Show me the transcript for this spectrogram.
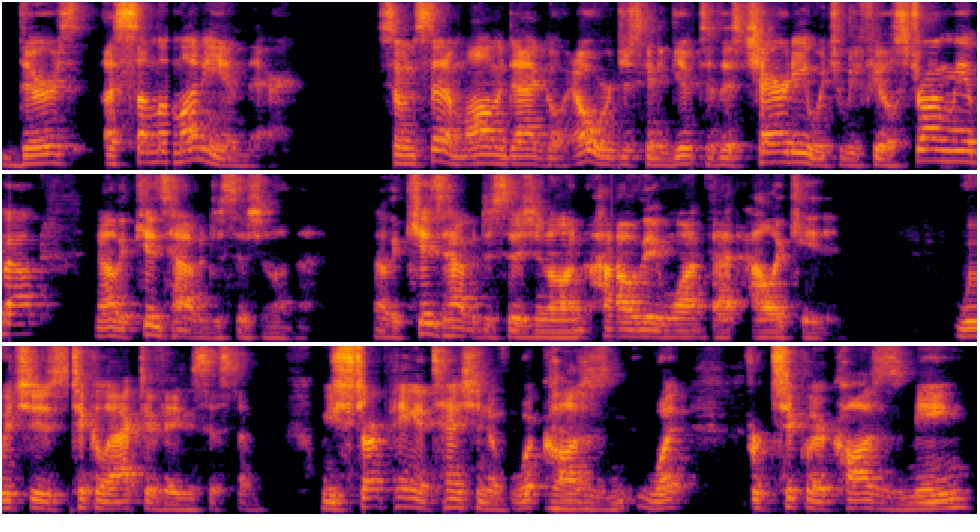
there's a sum of money in there. So instead of mom and dad going, oh, we're just going to give to this charity, which we feel strongly about, now the kids have a decision on that. Now the kids have a decision on how they want that allocated which is reticular activating system. When you start paying attention of what mm-hmm. causes, yeah. what particular causes mean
